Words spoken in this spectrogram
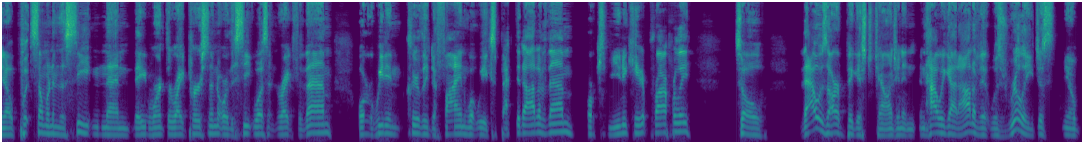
you know, put someone in the seat and then they weren't the right person or the seat wasn't right for them or we didn't clearly define what we expected out of them or communicate it properly. So that was our biggest challenge. And, and how we got out of it was really just, you know,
